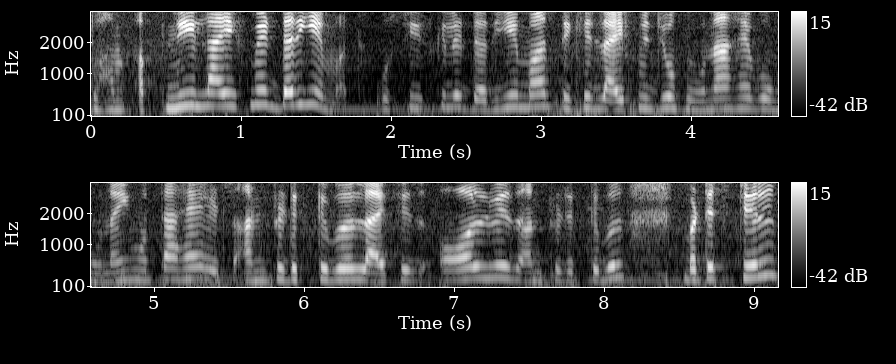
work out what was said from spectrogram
तो हम अपनी लाइफ में डरिए मत। उस चीज़ के लिए डरिए मत। देखिए लाइफ में जो होना है, वो होना ही होता है। It's unpredictable life is always unpredictable but still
